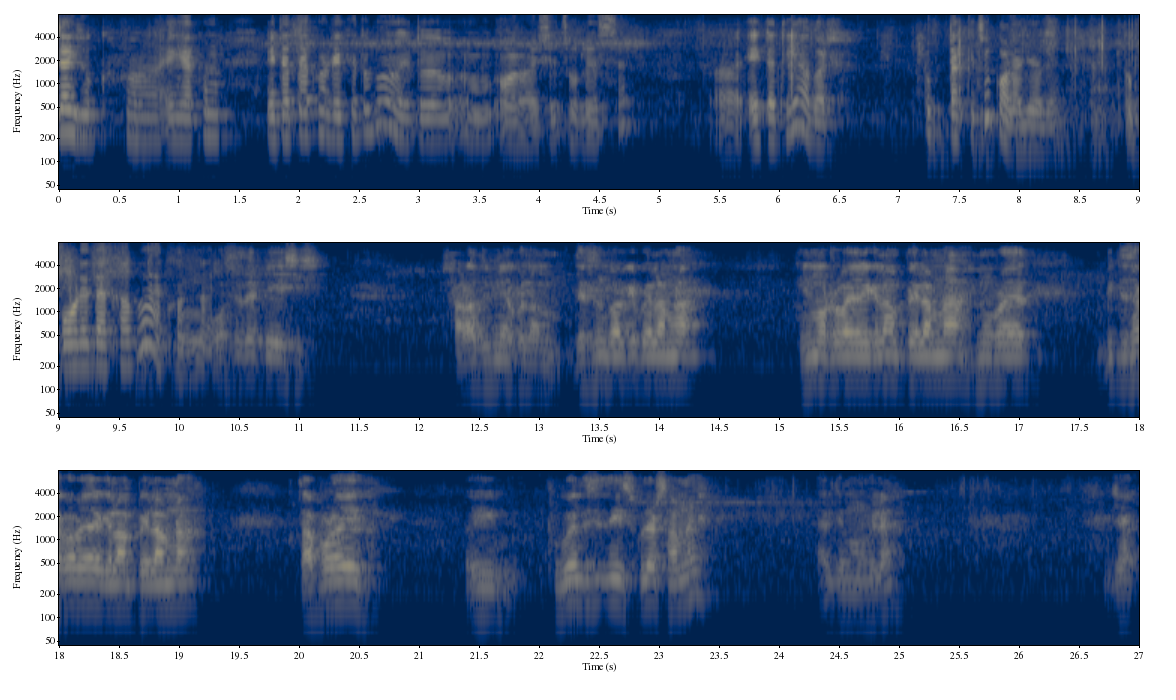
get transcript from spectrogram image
যাই হোক এই এখন এটা তো এখন রেখে দেবো এটা এসে চলে এসছে। এটা দিয়ে আবার টুকটাক কিছু করা যাবে। তো পরে দেখাবো, এখন না পেয়েছিস। সারা দুনিয়া পেলাম দেশনগড়কে পেলাম না হিনমোটর বাজারে গেলাম, পেলাম না হিনমোটর বাজার, বিদ্যাসাগর বাজারে গেলাম, পেলাম না। তারপরে ওই শুভেন্দু স্মৃতি স্কুলের সামনে একজন মহিলা, যাক,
